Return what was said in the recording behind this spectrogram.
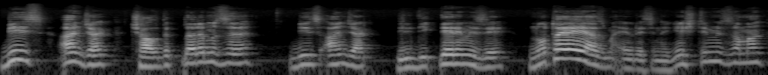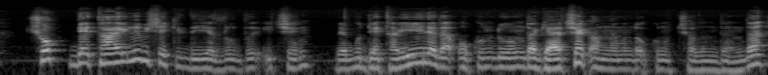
Biz ancak çaldıklarımızı, biz ancak bildiklerimizi notaya yazma evresine geçtiğimiz zaman çok detaylı bir şekilde yazıldığı için ve bu detayıyla da okunduğunda gerçek anlamında okunup çalındığında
